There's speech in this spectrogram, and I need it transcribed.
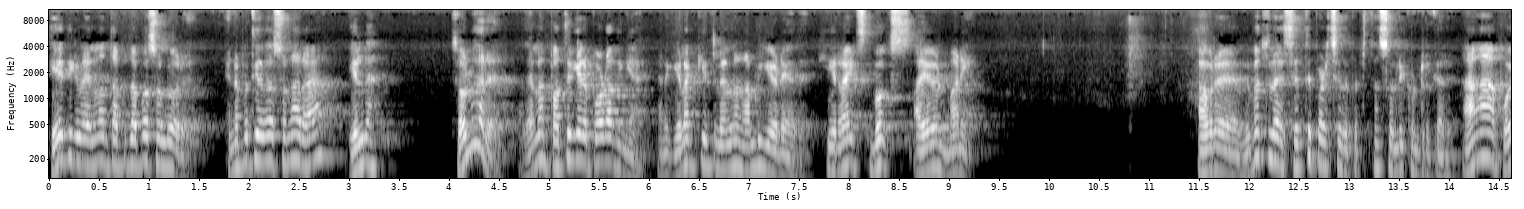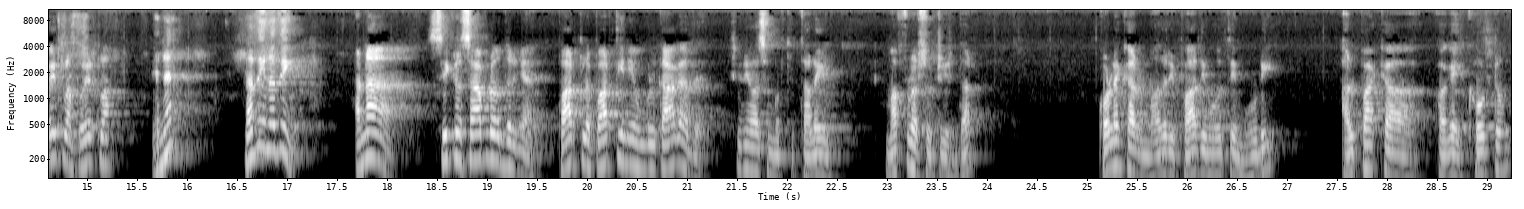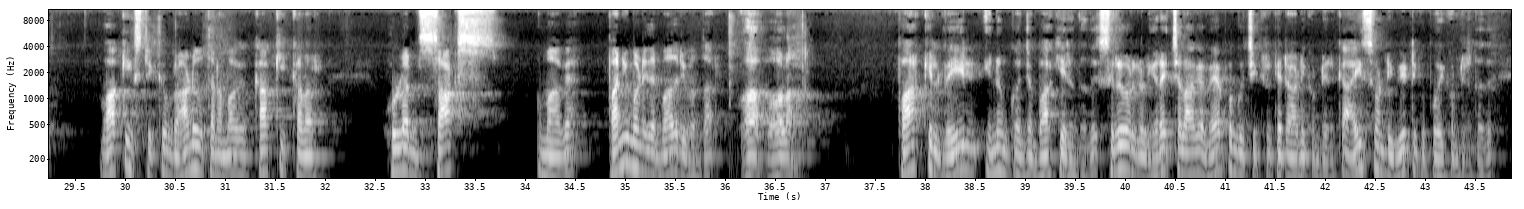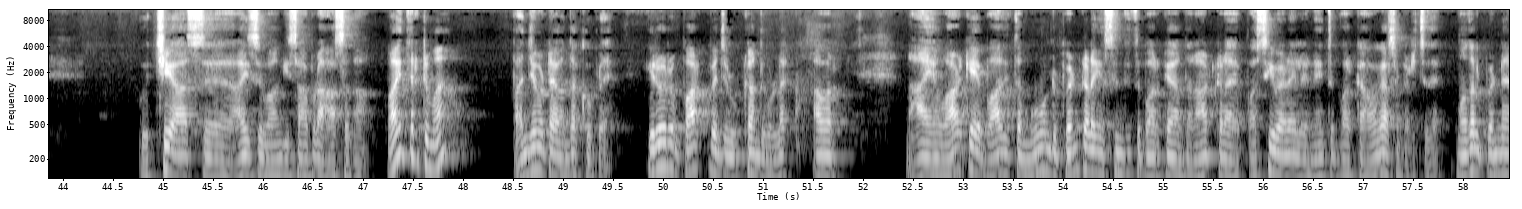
தேதிகளை எல்லாம் தப்பு தப்பாக சொல்லுவார். என்னை பற்றி எதாவது சொன்னாரா? இல்லை. சொல்லுவார். அதெல்லாம் பத்திரிகையில் போடாதீங்க. எனக்கு இலக்கியத்தில் எல்லாம் நம்பிக்கை கிடையாது. He writes books I earn money அவர் விபத்தில் செத்து படித்ததை பற்றி தான் சொல்லி கொண்டிருக்காரு. ஆ போயிருக்கலாம் போயிருக்கலாம். என்ன? நதிங் நதிங் அண்ணா சீக்கிரம் சாப்பிட வந்துருங்க. பார்க்கில் நீ உங்களுக்கு ஆகாது. ஸ்ரீனிவாசமூர்த்தி தலையில் மஃப்ளர் சுற்றியிருந்தார் கொள்ளைக்காரன் மாதிரி பாதி முகத்தை மூடி அல்பாக்கா வகை கோட்டும் வாக்கிங் ஸ்டிக்கும் இராணுவத்தனமாக காக்கி கலர் உள்ளன் சாக்ஸுமாக பனி மனிதன் மாதிரி வந்தார். வா போகலாம் பார்க்கில் வெயில் இன்னும் கொஞ்சம் பாக்கி இருந்தது. சிறுவர்கள் இறைச்சலாக வேப்பங்குச்சி கிரிக்கெட் ஆடிக்கொண்டிருக்க ஐஸ் வண்டி வீட்டுக்கு போய் கொண்டிருந்தது. உச்சி ஆசை ஐஸ் வாங்கி சாப்பிட ஆசை தான் வாங்கி தரட்டுமா? பஞ்சு மிட்டாய் வந்தால் கூப்பிடு. இருவரும் பார்க் பெஞ்சில் உட்கார்ந்து கொள்ள. அவர் நான் என் வாழ்க்கையை பாதித்த மூன்று பெண்களையும் சிந்தித்து பார்க்க அந்த நாட்களை பசி வேலையில் நினைத்து பார்க்க அவகாசம் கிடைச்சது. முதல் பெண்ணு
